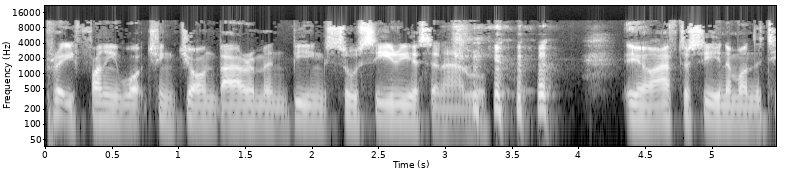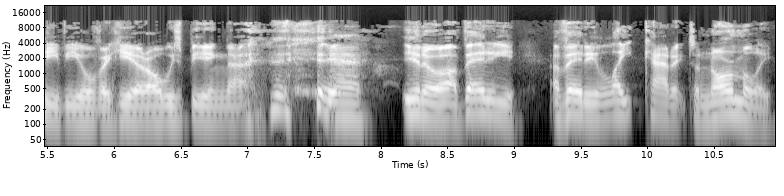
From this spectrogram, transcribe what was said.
pretty funny watching John Barrowman being so serious in Arrow. you know, after seeing him on the TV over here, always being that, yeah, you know, a very a very light character normally,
